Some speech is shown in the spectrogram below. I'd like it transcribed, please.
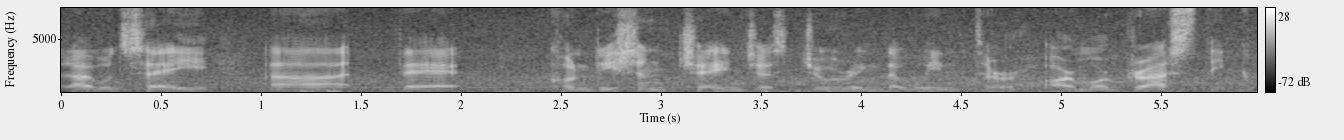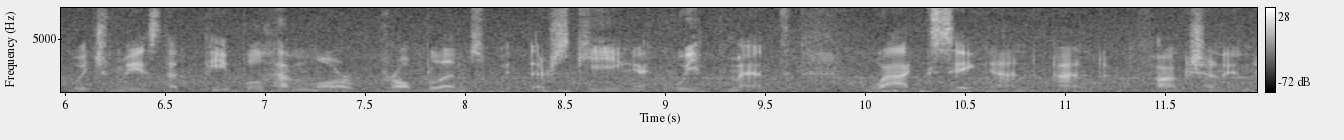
I would say uh, the condition changes during the winter are more drastic, which means that people have more problems with their skiing equipment, waxing and, and functioning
